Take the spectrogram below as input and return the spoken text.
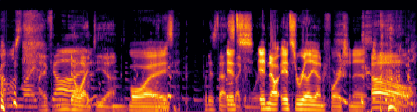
oh my I have god. no idea. What Boy, is, what is that it's second word? it, no, it's really unfortunate. oh.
